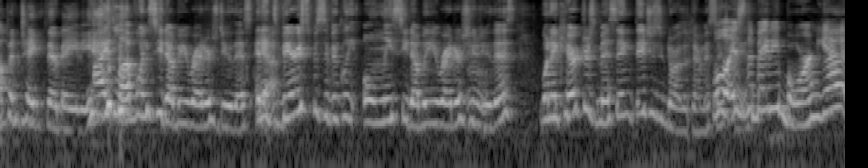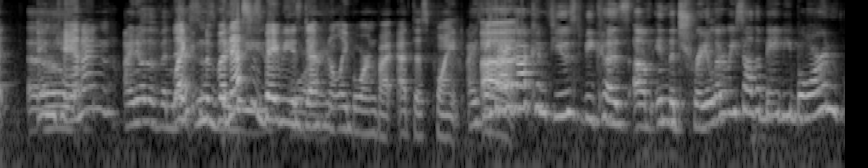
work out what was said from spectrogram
up and take their baby? I love when CW writers do this, and it's very specifically only CW writers who Mm. do this. When a character's missing, they just ignore that they're missing. Well, is the baby born yet Oh, in canon? I know that Vanessa's Like baby Vanessa's baby is born. definitely born by at this point. I think Uh, I got confused because um, in the trailer we saw the baby born,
